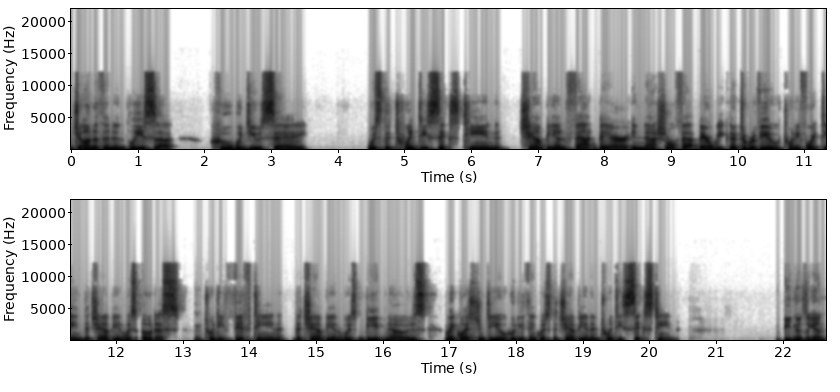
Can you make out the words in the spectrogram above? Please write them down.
Jonathan and Lisa, who would you say was the 2016 champion Fat Bear in National Fat Bear Week? Now, to review, 2014, the champion was Otis. Mm. 2015, the champion was Bead Nose. My question to you, who do you think was the champion in 2016? Bead nose again.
